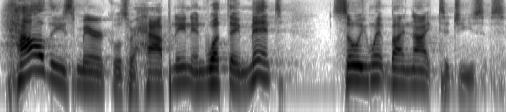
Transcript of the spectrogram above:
how these miracles were happening and what they meant, so he went by night to Jesus.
